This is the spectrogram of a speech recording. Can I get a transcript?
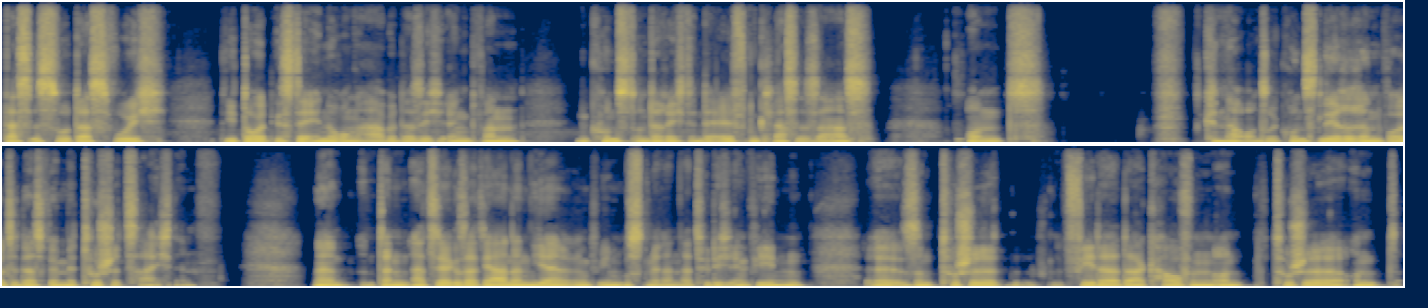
das ist so das, wo ich die deutlichste Erinnerung habe, dass ich irgendwann im Kunstunterricht in der 11. Klasse saß und genau, unsere Kunstlehrerin wollte, dass wir mit Tusche zeichnen. Na, dann hat sie ja gesagt, ja, dann hier irgendwie mussten wir dann natürlich irgendwie ein, äh, so ein Tuschefeder da kaufen und Tusche und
